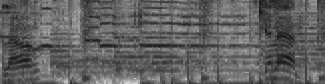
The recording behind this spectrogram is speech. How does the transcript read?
Hello? Kill him.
